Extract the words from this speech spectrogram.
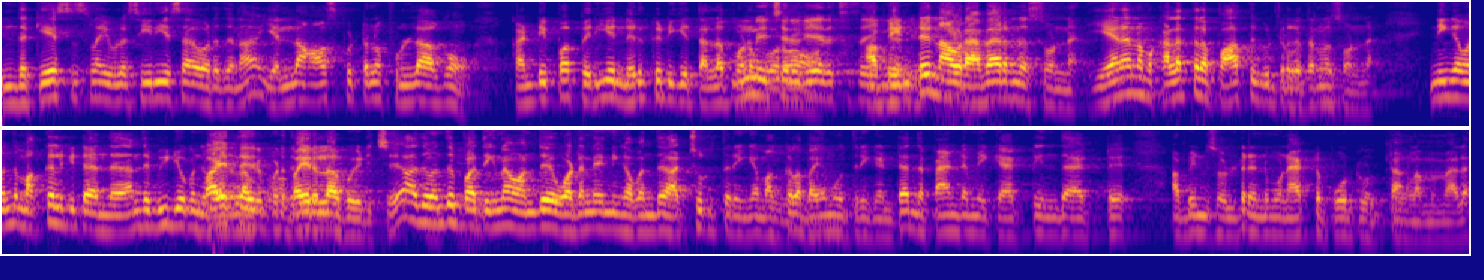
இந்த கேசஸ்லாம் இவ்வளோ சீரியஸாக வருதுன்னா எல்லா ஹாஸ்பிட்டலும் ஃபுல்லாகும் கண்டிப்பாக பெரிய நெருக்கடிக்கு தள்ளப்பட முன்னெச்சரிக்கை போறோம் ஏதாச்சும் செய்யுங்க. அப்படின்ட்டு நான் ஒரு அவேர்னஸ் சொன்னேன். ஏன்னா நம்ம களத்தில் பார்த்துக்கிட்டு இருக்கிறதால சொன்னேன். நீங்கள் வந்து மக்கள்கிட்ட அந்த அந்த வீடியோ கொஞ்சம். வைரலாக போயிடுச்சு. அது வந்து பார்த்தீங்கன்னா பார்த்தீங்கன்னா வந்து உடனே நீங்கள் வந்து அச்சுறுத்துறீங்க மக்களை பயமுறுத்துறீங்கன்ட்டு அந்த பேண்டமிக் ஆக்ட் இந்த ஆக்ட் அப்படின்னு சொல்லிட்டு ரெண்டு மூணு ஆக்ட் போட்டு விட்டாங்க நம்ம மேலே.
